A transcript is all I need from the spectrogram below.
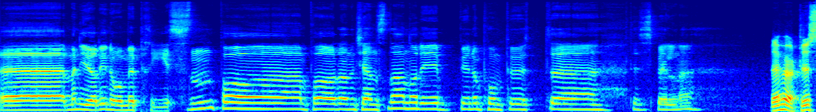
eh, men gjør de noe med prisen på, på denne tjenesten da, når de begynner å pumpe ut eh, disse spillene? Det hørtes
